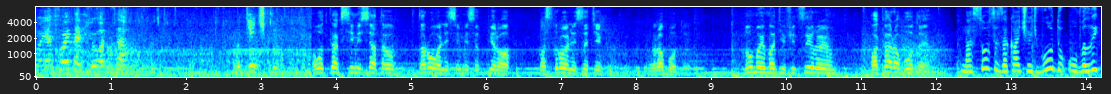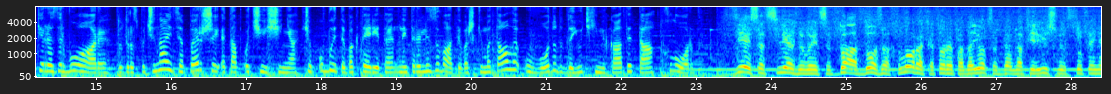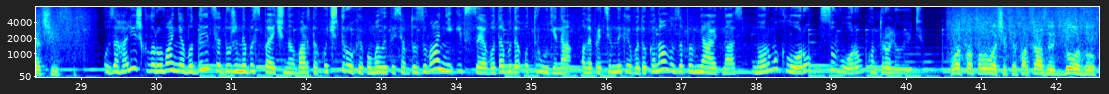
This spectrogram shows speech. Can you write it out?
Ой, а что это льется? Утечки. А вот как с 72 или 71 построились эти работы. Ну, мы модифицируем, пока работаем. Насоси закачують воду у великі резервуари. Тут розпочинається перший етап очищення. Щоб убити бактерії та нейтралізувати важкі метали, у воду додають хімікати та хлор. Здесь отслеживается та доза хлора, которая подается до- на первичную ступень очистки. Узагалі ж хлорування води це дуже небезпечно. Варто хоч трохи помилитися в дозуванні, і все, вода буде отруєна. Але працівники водоканалу запевняють нас, норму хлору суворо контролюють. Вот поплавочек показують дозу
